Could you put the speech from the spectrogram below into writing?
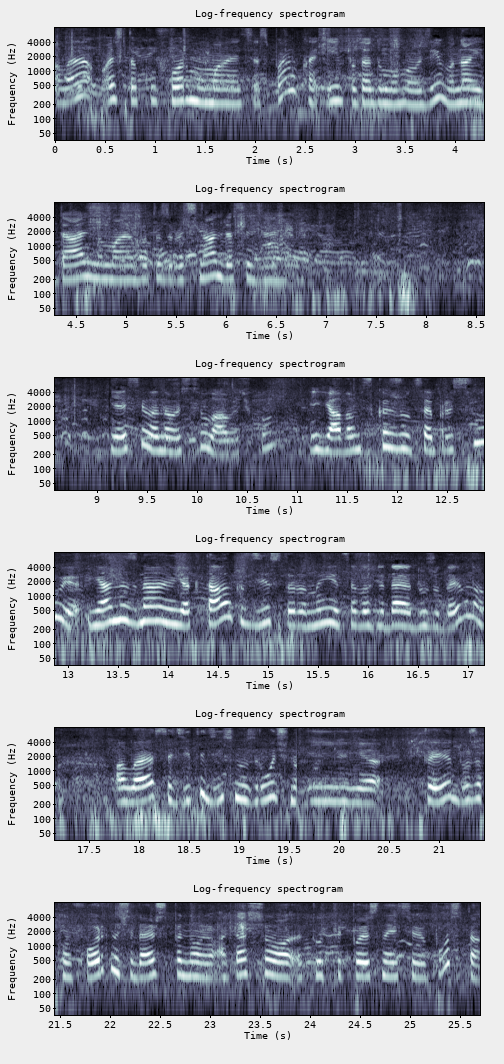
Але ось таку форму має ця спинка, і позаду мого Ауді вона ідеально має бути зручна для сидіння. Я сіла на ось цю лавочку, і я вам скажу, це працює. Я не знаю, як так зі сторони це виглядає дуже дивно, але сидіти дійсно зручно. І ти дуже комфортно сідаєш спиною. А те, що тут під поясницею пусто,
